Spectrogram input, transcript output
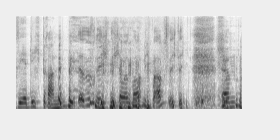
sehr dicht dran. das ist richtig, aber es war auch nicht beabsichtigt. ähm,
